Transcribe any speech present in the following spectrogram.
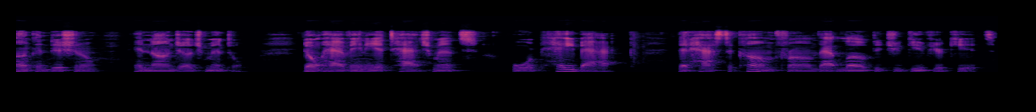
unconditional and non judgmental. Don't have any attachments or payback that has to come from that love that you give your kids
